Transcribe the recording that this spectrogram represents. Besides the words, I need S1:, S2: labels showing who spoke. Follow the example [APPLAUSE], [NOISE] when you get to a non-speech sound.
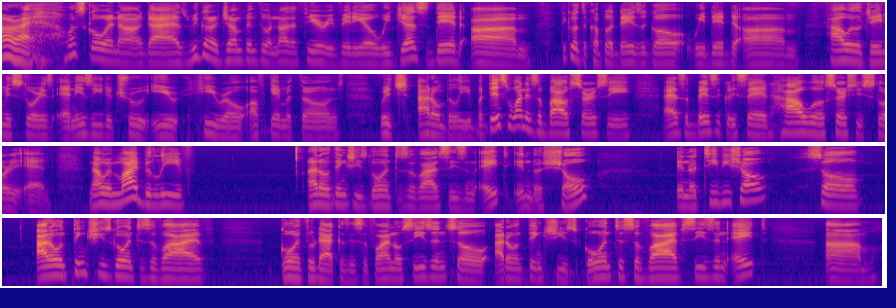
S1: All right, what's going on, guys? We're gonna jump into another theory video. We just did, um, I think it was a couple of days ago. We did, um, how will Jaime's stories end? Is he the true e- hero of Game of Thrones? Which I don't believe. But this one is about Cersei, as basically saying, how will Cersei's story end? Now, in my belief, I don't think she's going to survive season eight in the show, in the TV show. So, I don't think she's going to survive going through that because it's the final season. So I don't think she's going to survive season eight. Um,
